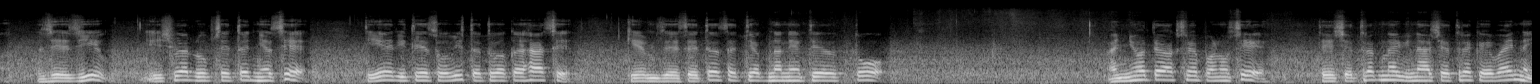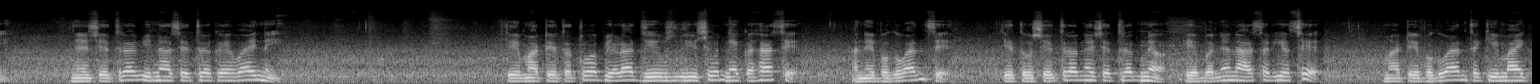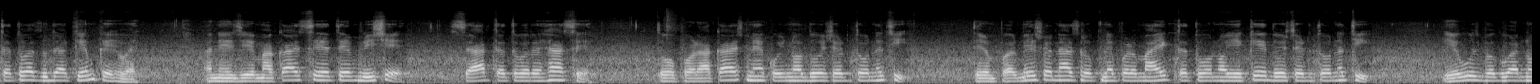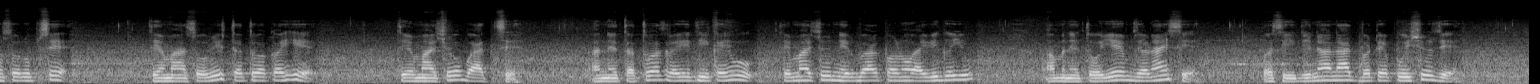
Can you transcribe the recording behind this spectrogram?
જે જીવ, ઈશ્વર રૂપ ચૈતન્ય છે, તે રીતે ચોવીસ તત્વ કહ્યા છે કેમ જે ચૈત્ર સત્યજ્ઞને તે તો અન્યોત અક્ષરપણું છે. તે ક્ષેત્રજ્ઞ વિના ક્ષેત્ર કહેવાય નહીં ને ક્ષેત્ર વિના ક્ષેત્ર કહેવાય નહીં. તે માટે તત્વ ભેળા જીવ ઈશ્વરને કહાશે અને ભગવાન છે. તે તો ક્ષેત્ર અને ક્ષેત્રજ્ઞ એ બંનેના આશ્ચર્ય છે. માટે ભગવાન થકી માઇક તત્વ જુદા કેમ કહેવાય? અને જેમ આકાશ છે તેમ વિશે ચાર તત્વ રહ્યા છે. તો પણ આકાશને કોઈનો દોષ અડતો નથી. તેમ પરમેશ્વરના સ્વરૂપને પણ માઇક તત્વોનો એકે દોષ ચડતો નથી. એવું જ ભગવાનનું સ્વરૂપ છે. તેમાં ચોવીસ તત્વ કહીએ, તેમાં શું વાત છે? અને તત્વ રહીથી કહેવું, તેમાં શું નિર્બાળપણું આવી ગયું? અમને તો એમ જણાય છે. પછી દીનાનાથ ભટ્ટે પૂછ્યું છે,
